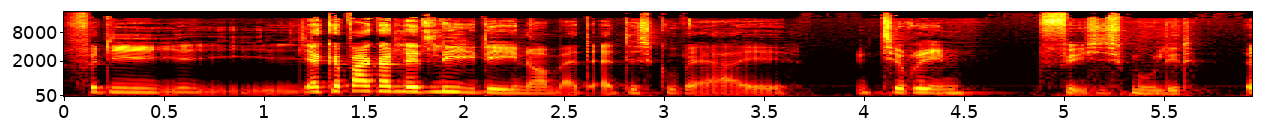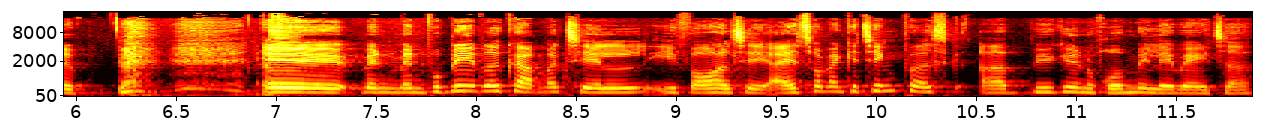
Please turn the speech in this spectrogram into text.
Fordi jeg kan bare godt lidt lide ideen om, at, at det skulle være øh, i teorien fysisk muligt. Øh. øh, men, men problemet kommer til i forhold til, og jeg tror man kan tænke på at bygge en rumelevator,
